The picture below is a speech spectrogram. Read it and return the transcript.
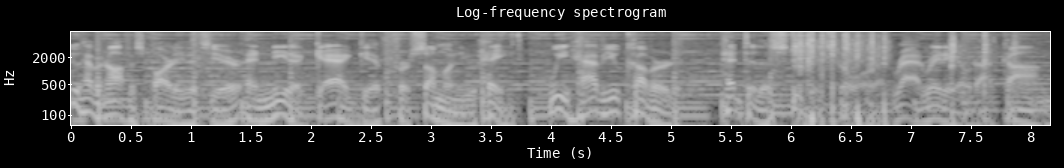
If you have an office party this year and need a gag gift for someone you hate, we have you covered. Head to the stupid store at radradio.com.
